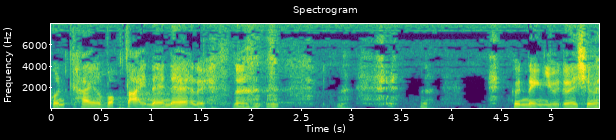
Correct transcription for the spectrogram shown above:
คนไข้แล้วบอกตายแน่ ๆ เลยนะคุณหนึ่งอยู่ด้วยใช่ไหม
